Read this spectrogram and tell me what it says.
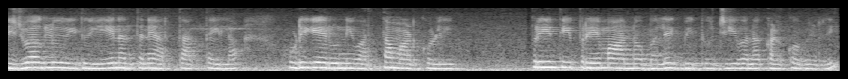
ನಿಜವಾಗ್ಲೂ ಇದು ಏನಂತಲೇ ಅರ್ಥ ಆಗ್ತಾ ಇಲ್ಲ. ಹುಡುಗಿಯರು ನೀವು ಅರ್ಥ ಮಾಡ್ಕೊಳ್ಳಿ. ಪ್ರೀತಿ, ಪ್ರೇಮ ಅನ್ನೋ ಬಲೆಗೆ ಬಿದ್ದು ಜೀವನ ಕಳ್ಕೊಬೇಡ್ರಿ.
